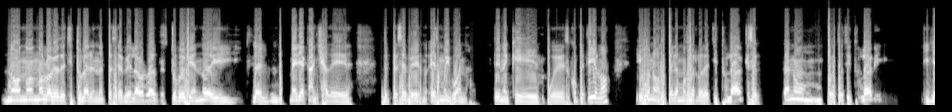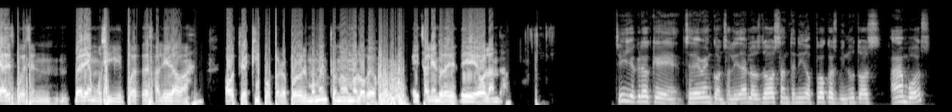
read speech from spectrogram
no, no, no lo veo de titular en el PCB, la verdad estuve viendo y la media cancha de, del PCB es muy buena. Tiene que pues competir, ¿no? Y bueno, esperemos verlo de titular, que se gane un puesto titular y, ya después veremos si puede salir a, otro equipo, pero por el momento no, no lo veo eh, saliendo de, Holanda. Sí, yo creo que se deben consolidar los dos, han tenido pocos minutos ambos,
